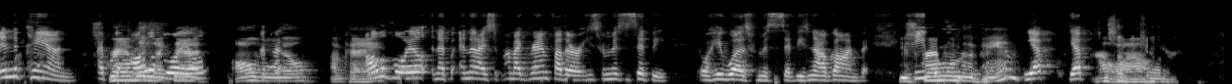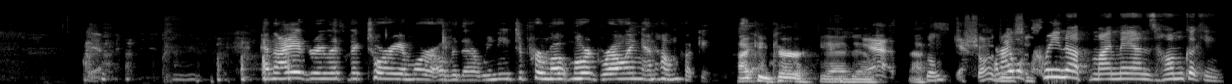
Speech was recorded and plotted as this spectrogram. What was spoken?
in the pan. I put olive like oil, that? Olive put oil. Okay. olive oil, and I, put- and then I s- my grandfather. He's from Mississippi, or he was from Mississippi. He's now gone, but You he- scramble them in the pan? yep, yep. Oh, wow. counter. And I agree with Victoria Moore over there. We need to promote more growing and home cooking. I concur. Yeah, I do. Yes. That's- So, Yeah. Shaw, And I will clean up my man's home cooking.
